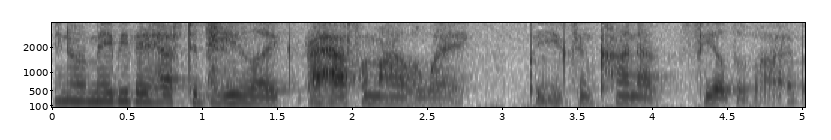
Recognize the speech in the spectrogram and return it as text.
You know, maybe they have to be like a half a mile away, but you can kind of feel the vibe.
